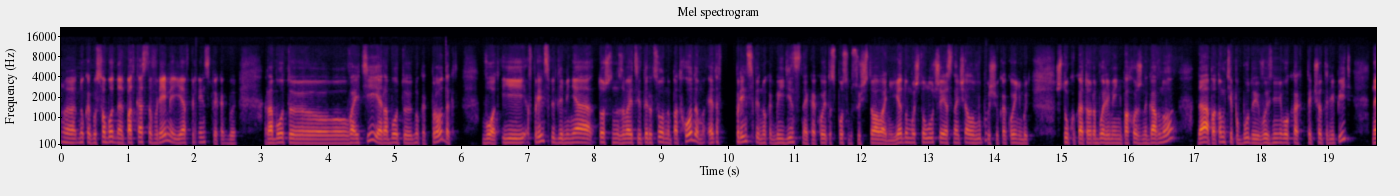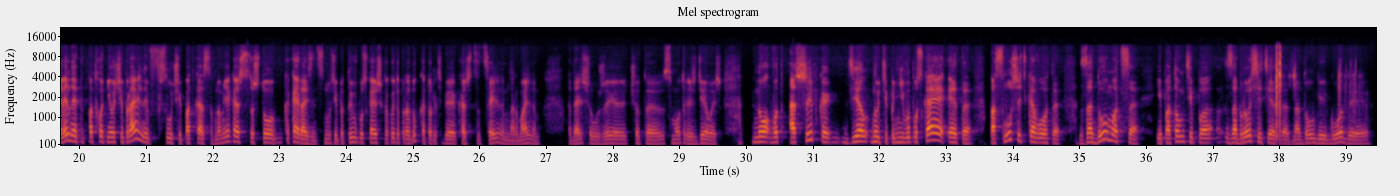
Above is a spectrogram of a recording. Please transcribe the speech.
ну, как бы свободное от подкастов время, я, в принципе, как бы работаю в IT, я работаю, ну, как продукт, вот, и, в принципе, для меня то, что называется итерационным подходом, это, в принципе, ну, как бы единственный какой-то способ существования. Я думаю, что лучше я сначала выпущу какую-нибудь штуку, которая более-менее похожа на говно, да, а потом, типа, буду его из него как-то что-то лепить. Наверное, этот подход не очень правильный в случае подкастов, но мне кажется, что какая разница, ну, типа, ты выпускаешь какой-то продукт, который тебе кажется цельным, нормальным, а дальше уже что-то смотришь, делаешь. Но вот ошибка, дел, ну, типа, не выпуская это, послушать кого-то, задуматься и потом, типа, забросить это на долгие годы,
